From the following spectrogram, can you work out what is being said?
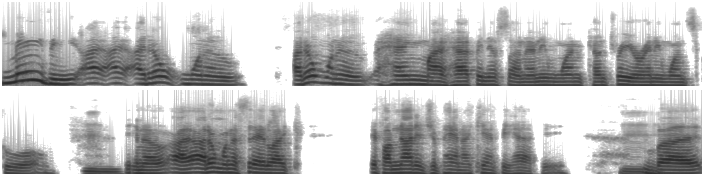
Maybe I, I, I don't want to. I don't want to hang my happiness on any one country or any one school. Mm. You know, I, I don't want to say like, if I'm not in Japan, I can't be happy. Mm. But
